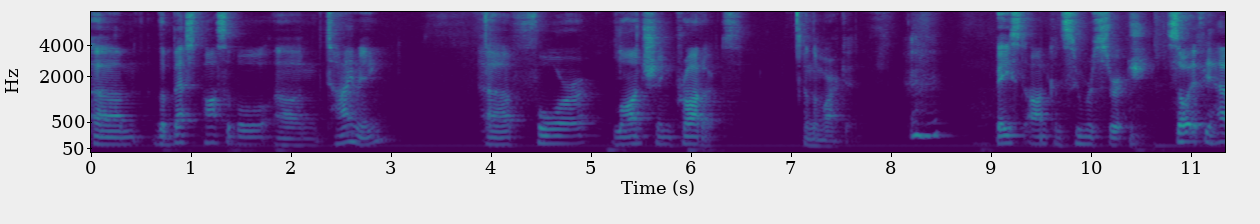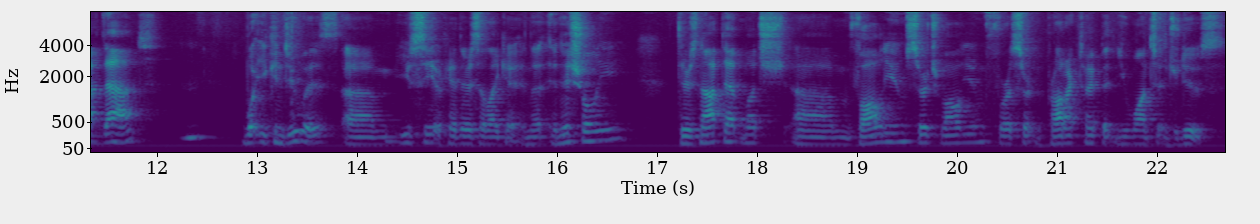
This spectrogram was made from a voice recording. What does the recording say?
um, the best possible um, timing uh, for launching products in the market based on consumer search. So if you have that, what you can do is um, you see okay, there's a, like a, in the- initially there's not that much um, volume, search volume for a certain product type that you want to introduce.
